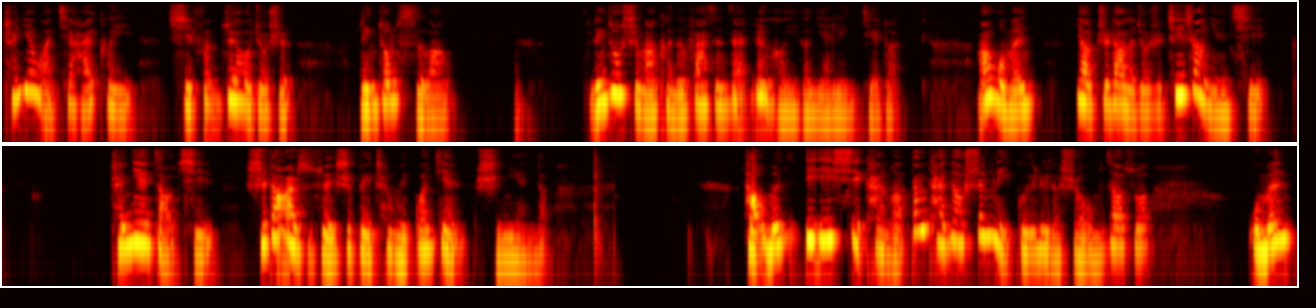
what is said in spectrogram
成年晚期还可以细分，最后就是临终死亡。临终死亡可能发生在任何一个年龄阶段，而我们要知道的就是青少年期、成年早期，十到二十岁是被称为关键十年的。好，我们一一细看啊。当谈到生理规律的时候，我们知道说，我们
